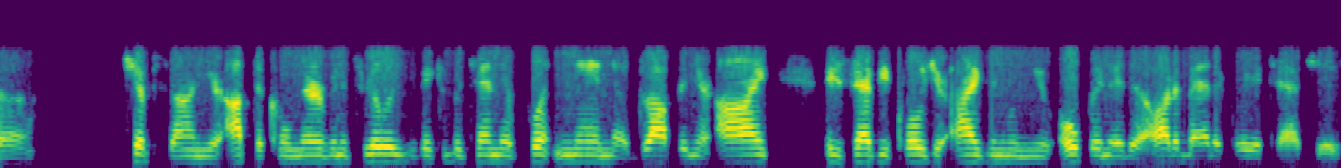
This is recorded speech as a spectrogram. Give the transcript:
uh, chips on your optical nerve, and it's really they can pretend they're putting in a drop in your eye. They just have you close your eyes, and when you open it, it automatically attaches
